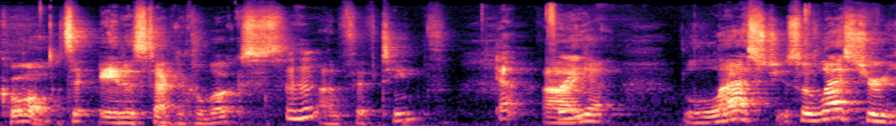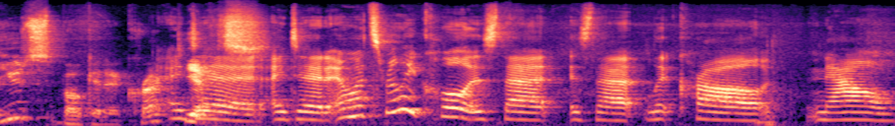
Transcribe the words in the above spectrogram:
cool. It's at Ada's Technical Books on fifteenth. Yeah, Uh, yeah. Last year, so last year you spoke at it, correct? I yes. did, I did. And what's really cool is that is that Lit Crawl now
